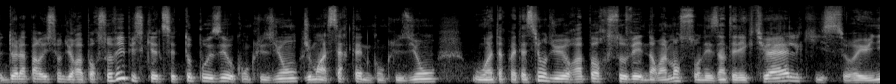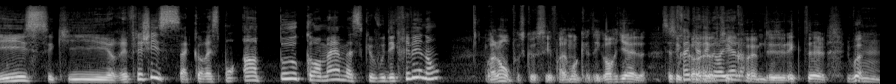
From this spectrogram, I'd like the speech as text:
de l'apparition du rapport Sauvé, puisqu'elle s'est opposée aux conclusions, du moins à certaines conclusions ou interprétations du rapport Sauvé. Normalement, ce sont des intellectuels qui se réunissent et qui réfléchissent. Ça correspond un peu quand même à ce que vous décrivez, non? Voilà, parce que c'est vraiment catégoriel. C'est très catégoriel. quand même des électeurs. Hmm.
